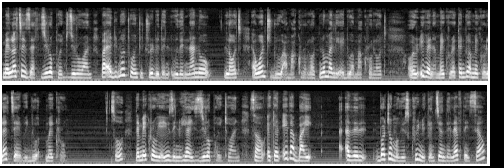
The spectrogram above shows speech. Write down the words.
my lot size is at 0.01 but I do not want to trade with a, with a nano lot. I want to do a macro lot. Normally I do a macro lot or even a micro. I can do a micro. Let's say we do micro. So the macro we are using here is 0.1 so I can either buy at the bottom of your screen you can see on the left there is sell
